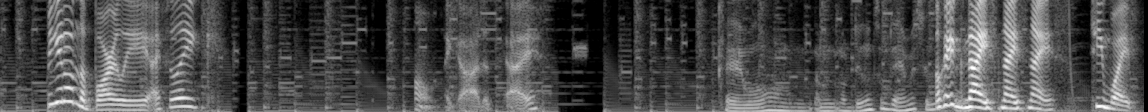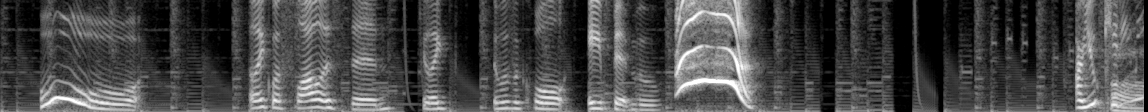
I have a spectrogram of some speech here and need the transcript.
Let me get on the Barley. I feel like... Oh my god, this guy. Okay, well, I'm, I'm, I'm doing some damage. Okay, nice, nice, nice. Team wipe. Ooh. I like what Flawless did. I feel like it was a cool 8-bit move. Ah! Are you kidding me?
